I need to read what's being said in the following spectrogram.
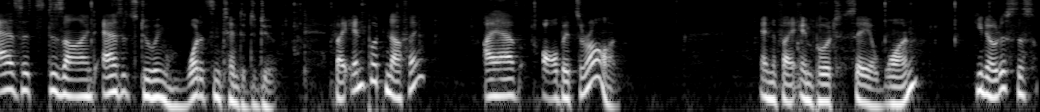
as it's designed, as it's doing what it's intended to do. If I input nothing, I have all bits are on. And if I input, say, a 1, you notice this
